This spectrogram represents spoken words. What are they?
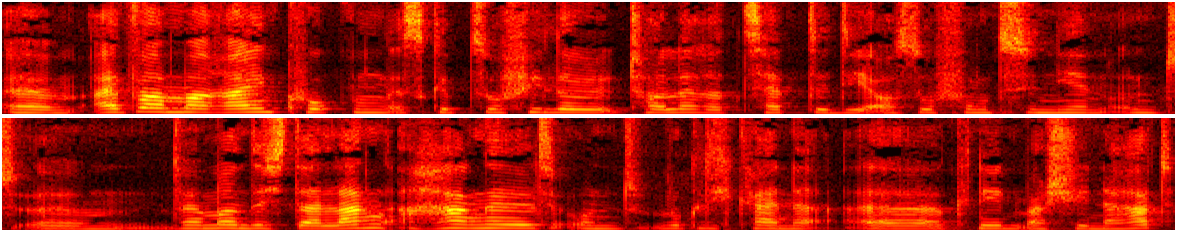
Ähm, einfach mal reingucken. Es gibt so viele tolle Rezepte, die auch so funktionieren. Und ähm, wenn man sich da lang hangelt und wirklich keine Knetmaschine hat,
